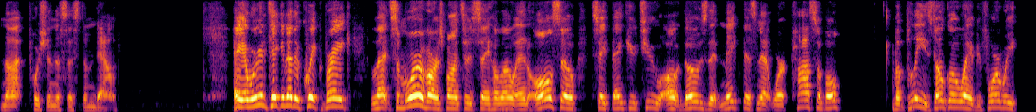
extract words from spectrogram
not pushing the system down hey we're going to take another quick break let some more of our sponsors say hello and also say thank you to all those that make this network possible but please don't go away before we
